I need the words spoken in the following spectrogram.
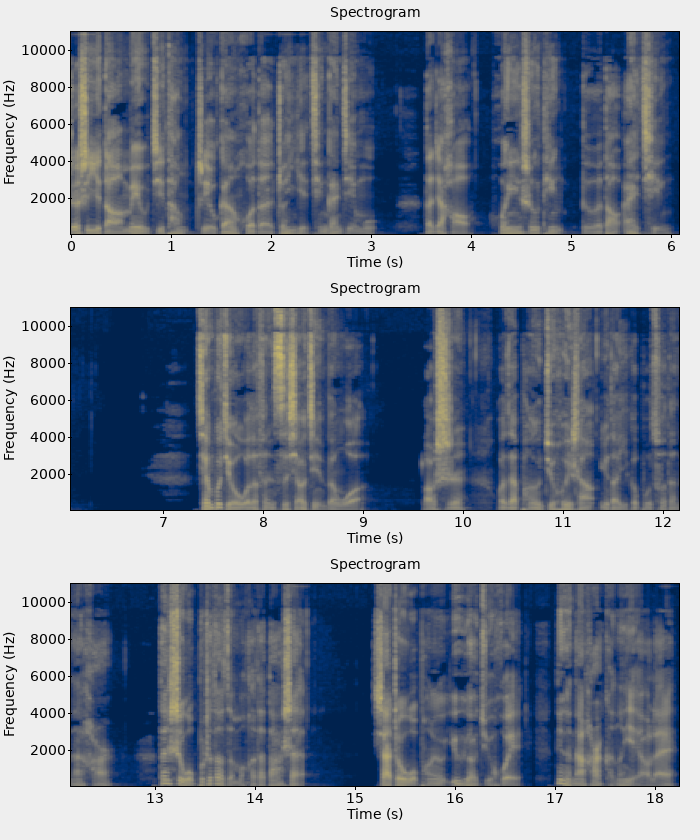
这是一档没有鸡汤，只有干货的专业情感节目。大家好，欢迎收听《得到爱情》。前不久，我的粉丝小锦问我：“老师，我在朋友聚会上遇到一个不错的男孩，但是我不知道怎么和他搭讪。下周我朋友又要聚会，那个男孩可能也要来，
